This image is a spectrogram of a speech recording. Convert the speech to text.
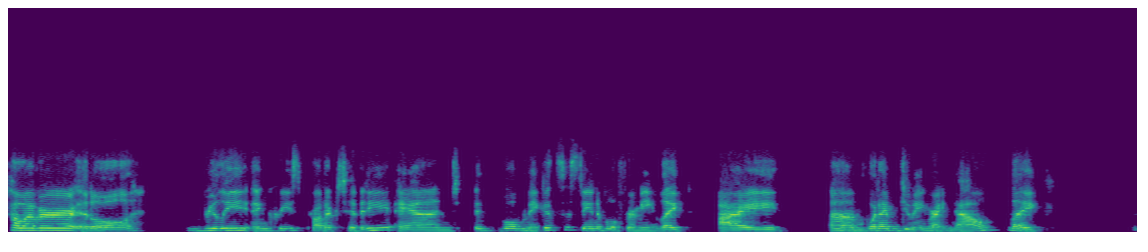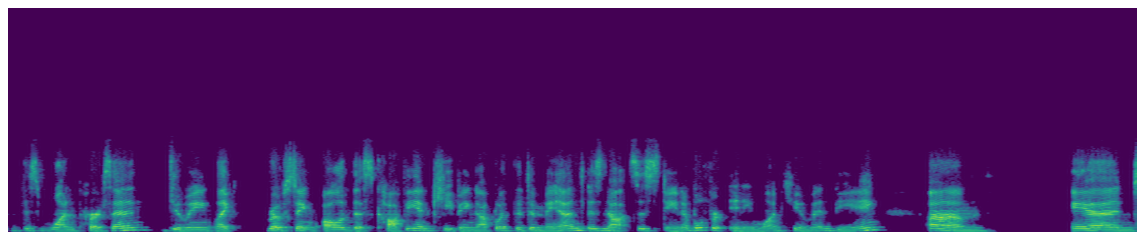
however, it'll really increase productivity and it will make it sustainable for me. Like I, um, what I'm doing right now, like this one person doing like roasting all of this coffee and keeping up with the demand is not sustainable for any one human being. Um, and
